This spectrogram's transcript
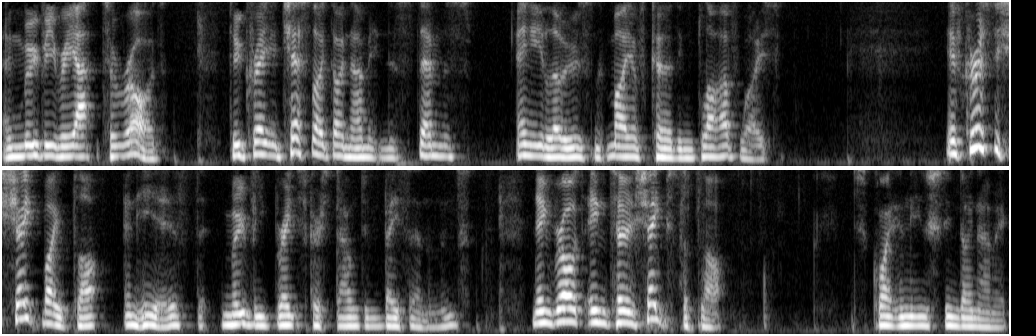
and movie react to Rod to create a chess like dynamic that stems any lows that might have occurred in plot otherwise. If Chris is shaped by plot, and he is, the movie breaks Chris down to base elements, then Rod in turn shapes the plot. It's quite an interesting dynamic.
